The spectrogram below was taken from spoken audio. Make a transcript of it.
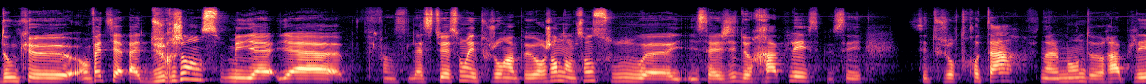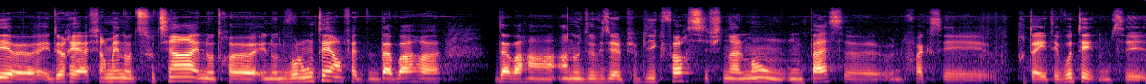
Donc, euh, en fait, il n'y a pas d'urgence, mais la situation est toujours un peu urgente dans le sens où il s'agit de rappeler. Toujours trop tard, finalement, de rappeler et de réaffirmer notre soutien et notre, et notre volonté, en fait, d'avoir d'avoir un, audiovisuel public fort si finalement on, passe euh, une fois que c'est tout a été voté. Donc c'est,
